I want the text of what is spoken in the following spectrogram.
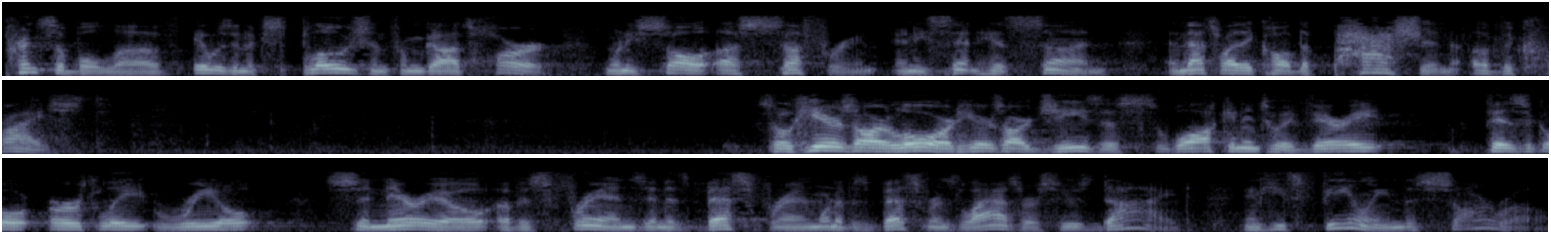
principle love. It was an explosion from God's heart when He saw us suffering and He sent His Son. And that's why they call it the passion of the Christ. So here's our Lord, here's our Jesus walking into a very physical, earthly, real scenario of his friends and his best friend, one of his best friends, Lazarus, who's died. And he's feeling the sorrow.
